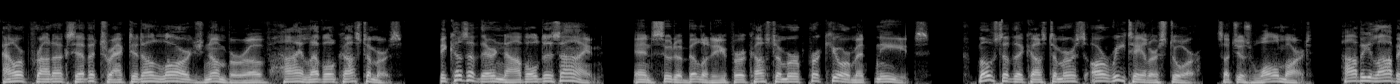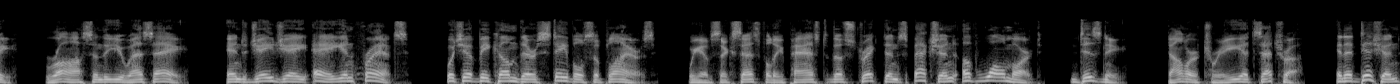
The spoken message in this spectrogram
Our products have attracted a large number of high-level customers because of their novel design and suitability for customer procurement needs. Most of the customers are retailer store such as Walmart, Hobby Lobby, Ross in the USA, and JJA in France, which have become their stable suppliers. We have successfully passed the strict inspection of Walmart, Disney, Dollar Tree, etc. In addition,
